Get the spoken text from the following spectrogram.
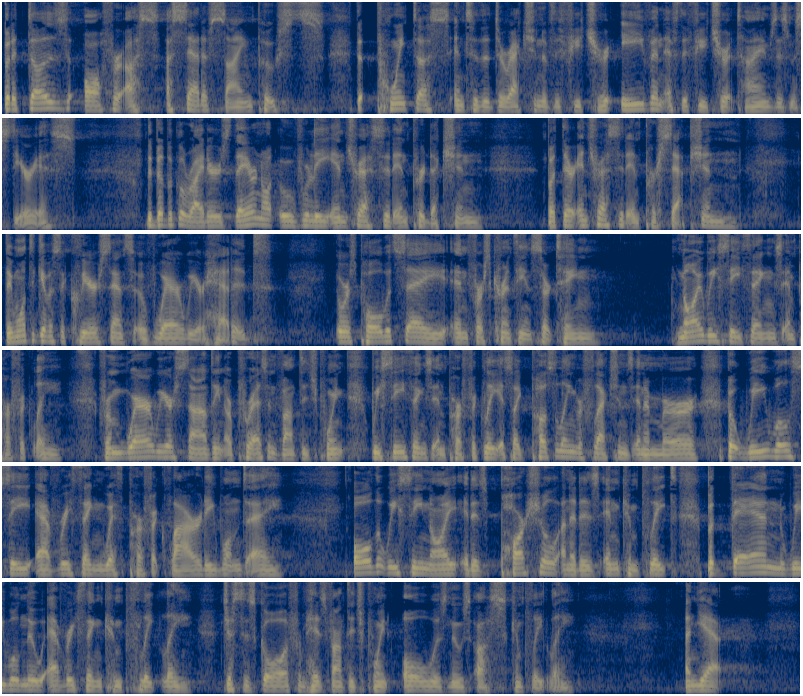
But it does offer us a set of signposts that point us into the direction of the future, even if the future at times is mysterious. The biblical writers, they are not overly interested in prediction, but they're interested in perception. They want to give us a clear sense of where we are headed. Or as Paul would say in 1 Corinthians 13, Now we see things imperfectly. From where we are standing, our present vantage point, we see things imperfectly. It's like puzzling reflections in a mirror, but we will see everything with perfect clarity one day. All that we see now, it is partial and it is incomplete, but then we will know everything completely, just as God, from his vantage point, always knows us completely. And yet,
